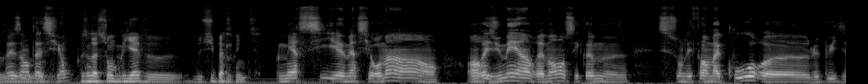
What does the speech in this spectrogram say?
présentation. Présentation brève de Super Sprint. Merci, merci Romain. Hein. En, résumé, hein, vraiment, c'est comme ce sont des formats courts. le but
